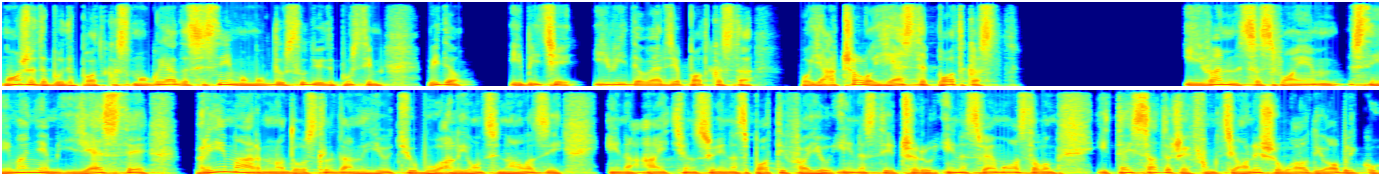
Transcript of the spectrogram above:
Može da bude podcast. Mogu ja da se snimam ovde u studiju i da pustim video i bit će i video verzija podcasta. Pojačalo jeste podcast. Ivan sa svojim snimanjem jeste primarno dosledan YouTube-u, ali on se nalazi i na iTunesu, i na Spotify-u, i na Stitcheru, i na svemu ostalom i taj sadržaj funkcioniše u audio obliku.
